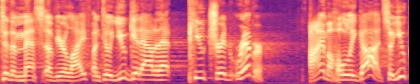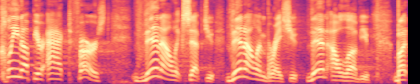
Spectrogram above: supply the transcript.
to the mess of your life until you get out of that putrid river. I'm a holy God. So you clean up your act first, then I'll accept you, then I'll embrace you, then I'll love you. But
